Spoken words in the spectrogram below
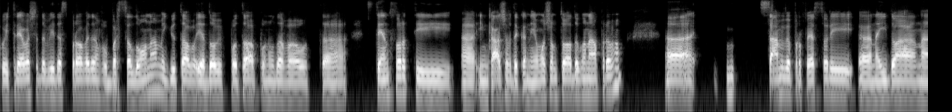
кој требаше да биде спроведен во Барселона, меѓутоа ја добив потоа понудава од Стенфорд и а, им кажав дека не можам тоа да го направам. А, самиве професори а, наидоа на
